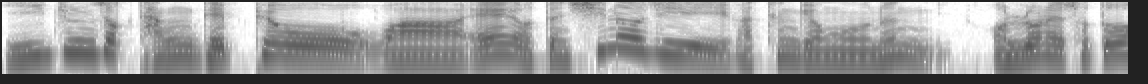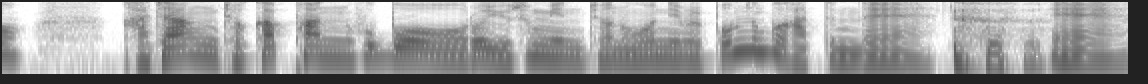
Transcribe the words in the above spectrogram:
이준석 당 대표와의 어떤 시너지 같은 경우는 언론에서도 가장 적합한 후보로 유승민 전 의원님을 뽑는 것 같은데, 예.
